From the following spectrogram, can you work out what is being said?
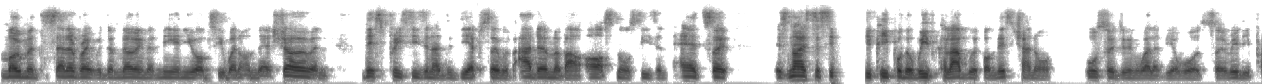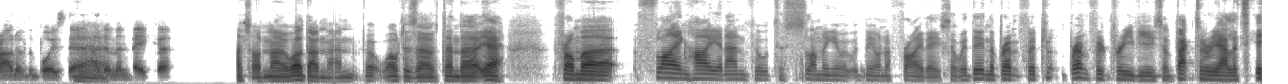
moment to celebrate with them, knowing that me and you obviously went on their show and this preseason I did the episode with Adam about Arsenal season ahead. So it's nice to see people that we've collabed with on this channel also doing well at the awards. So really proud of the boys there, yeah. Adam and Baker. That's all. No, well done, man. But well deserved. And uh, yeah, from uh, flying high in Anfield to slumming it with me on a Friday. So we're doing the Brentford Brentford preview. So back to reality.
